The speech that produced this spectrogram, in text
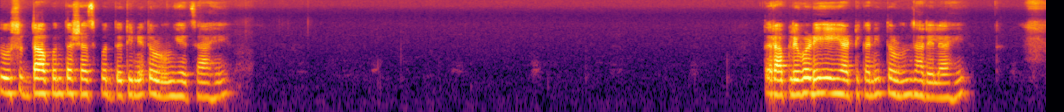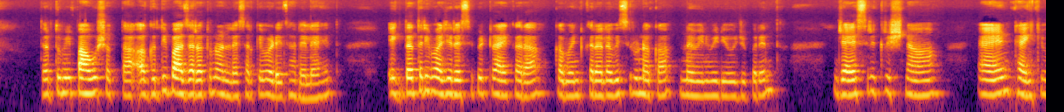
तो सुद्धा आपण तशाच पद्धतीने तळून घ्यायचा आहे. तर आपले वडे हे या ठिकाणी तळून झालेले आहे. तर तुम्ही पाहू शकता अगदी बाजारातून आणल्यासारखे वडे झालेले आहेत. एकदा तरी माझी रेसिपी ट्राय करा. कमेंट करायला विसरू नका. नवीन व्हिडिओ येऊपर्यंत जय Shri Krishna and thank you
